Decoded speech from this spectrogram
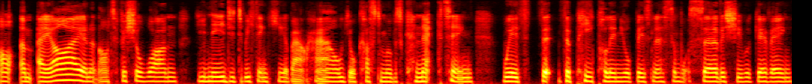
um, AI and an artificial one. You needed to be thinking about how your customer was connecting with the, the people in your business and what service you were giving.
